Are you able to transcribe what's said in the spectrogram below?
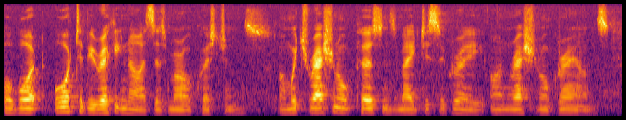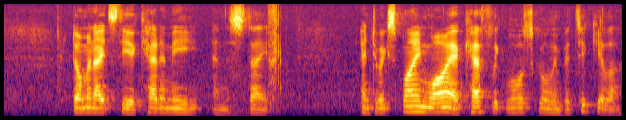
or what ought to be recognised as moral questions, on which rational persons may disagree on rational grounds, dominates the academy and the state, and to explain why a Catholic law school in particular,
